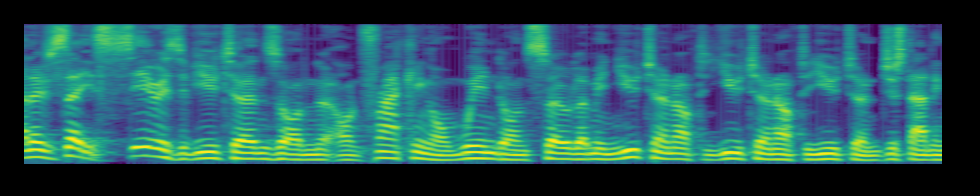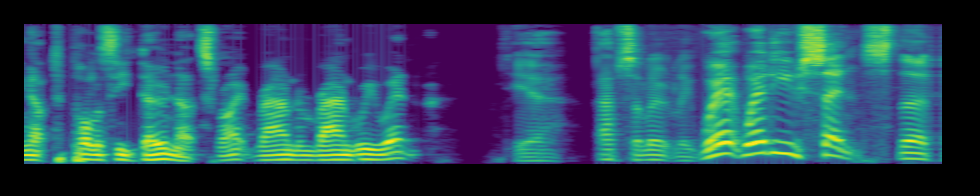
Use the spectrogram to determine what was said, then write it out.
and as you say a series of u-turns on on fracking on wind on solar i mean u-turn after u-turn after u-turn just adding up to policy donuts right round and round we went yeah Absolutely. Where where do you sense that?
